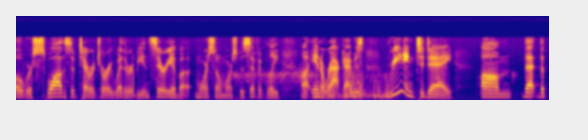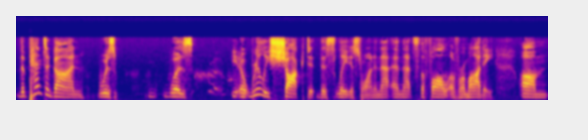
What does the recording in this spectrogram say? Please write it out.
over swaths of territory, whether it be in Syria, but more so, more specifically, uh, in Iraq. I was reading today um, that the, the Pentagon was was you know really shocked at this latest one, and that and that's the fall of Ramadi. Um,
